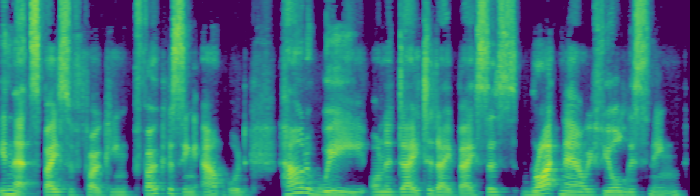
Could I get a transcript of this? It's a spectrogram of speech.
in that space of focusing, focusing outward, how do we on a day-to-day basis, right now, if you're listening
